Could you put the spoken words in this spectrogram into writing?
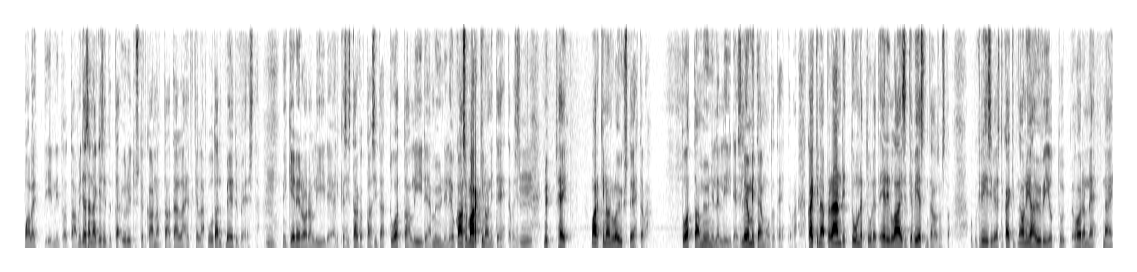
palettiin. Niin tota, miten sä näkisit, että yritysten kannattaa tällä hetkellä, puhutaan nyt B2Bstä, mm. niin generoida liidejä, eli siis tarkoittaa sitä, että tuottaa liidejä myynnille, joka on se markkinoinnin tehtävä. Siis mm. Nyt hei, markkinoinnilla on yksi tehtävä, tuottaa myynnille liidejä. Sillä ei ole mitään muuta tehtävää. Kaikki nämä brändit, tunnettuudet, erilaiset ja viestintäosasto, kriisiviesti, kaikki ne on ihan hyviä juttuja, hoida ne näin.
